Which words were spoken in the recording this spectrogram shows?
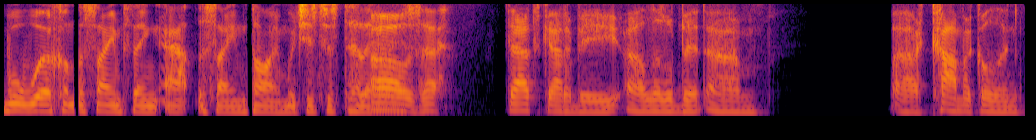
will work on the same thing at the same time, which is just hilarious. Oh, that that's got to be a little bit um, uh, comical and,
